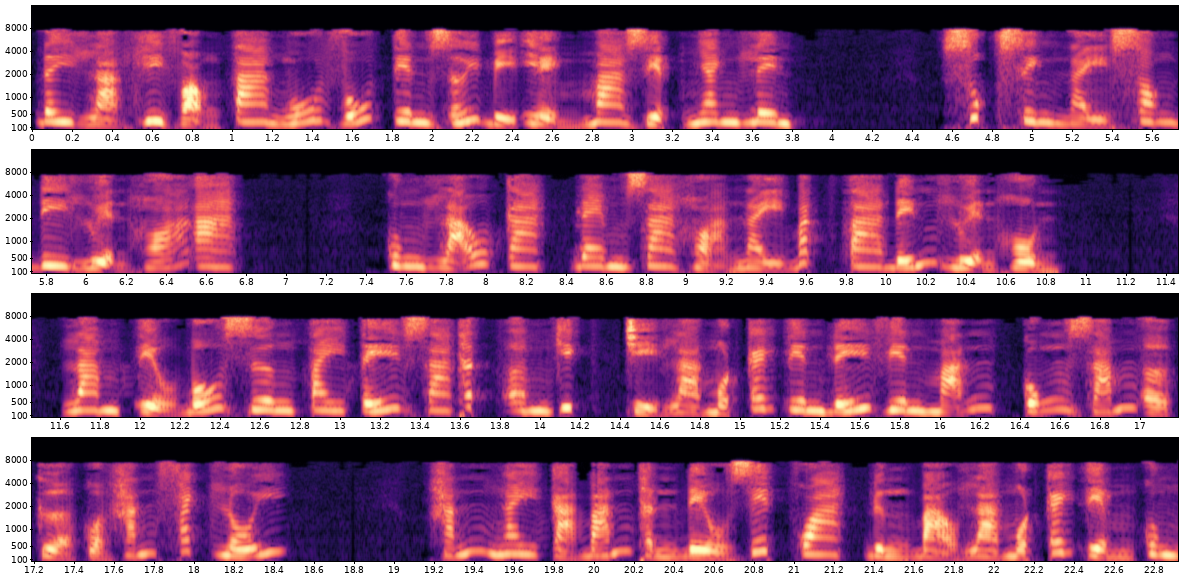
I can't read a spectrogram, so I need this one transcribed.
Đây là hy vọng ta ngũ vũ tiên giới bị yểm ma diệt nhanh lên. Xúc sinh này xong đi luyện hóa A. Cung lão ca, đem ra hỏa này bắt ta đến luyện hồn. Lam tiểu bố dương tay tế ra thất âm kích, chỉ là một cái tiên đế viên mãn, cũng dám ở cửa của hắn phách lối. Hắn ngay cả bán thần đều giết qua, đừng bảo là một cái tiềm cung.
